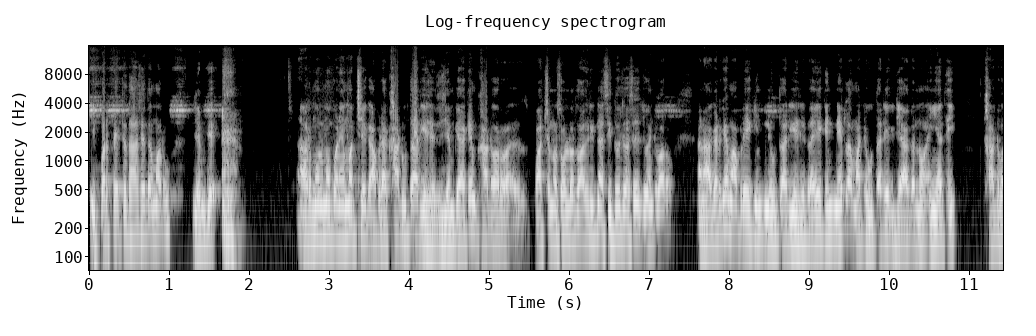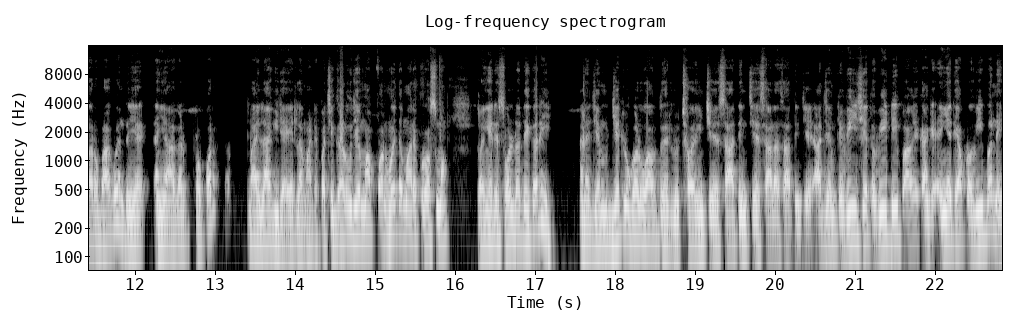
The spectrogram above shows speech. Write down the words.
એ પરફેક્ટ થશે તમારું. જેમ કે આર્મોલમાં પણ એમ જ છે કે આપણે ખાડ ઉતારીએ છીએ. જેમ કે આ કેમ ખાડવાળો પાછળનો શોલ્ડર તો આવી રીતના સીધો જશે જોઈન્ટ વાળો? અને આગળ કેમ આપણે એક ઇંચની ઉતારીએ છીએ? એક ઇંચની એટલા માટે ઉતારીએ કે જે આગળનો અહીંયાથી ખાડવાળો ભાગ હોય ને, તો એ અહીંયા આગળ પ્રોપર બાય લાગી જાય એટલા માટે. પછી ગળું જે માપવાનું હોય તમારે ક્રોસમાં તો અહીંયાથી શોલ્ડરથી કરી અને જેમ જેટલું ગળું આવતું એટલું છ ઇંચે સાત ઇંચે સાડા સાત ઇંચે આ જેમ કે વી છે તો વી ડીપ આવે, કારણ કે અહીંયાથી આપણો વી બને.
